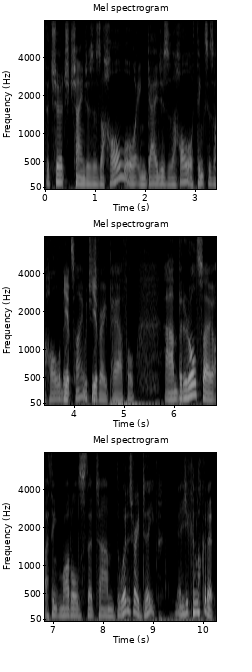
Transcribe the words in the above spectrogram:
the church changes as a whole, or engages as a whole, or thinks as a whole about Yep. something, which is Yep. very powerful. Um, but it also, I think, models that um, the word is very deep. You can look at it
